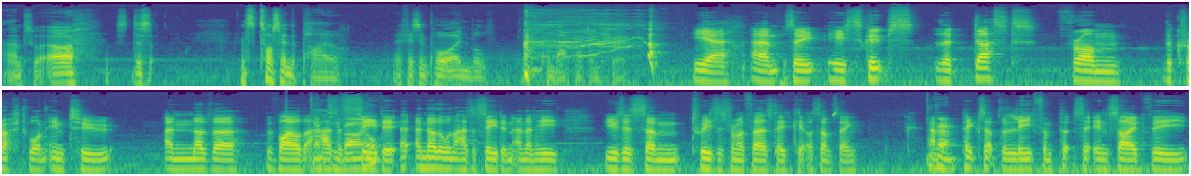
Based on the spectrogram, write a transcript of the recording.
I'm just like, oh, let's just let's toss it in the pile. If it's important, we'll come back. I'm sure. Yeah. Um. So he, he scoops the dust from the crushed one into another vial that has a vial? seed. In, another one that has a seed in, and then he uses some tweezers from a first aid kit or something, and Okay. picks up the leaf and puts it inside the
